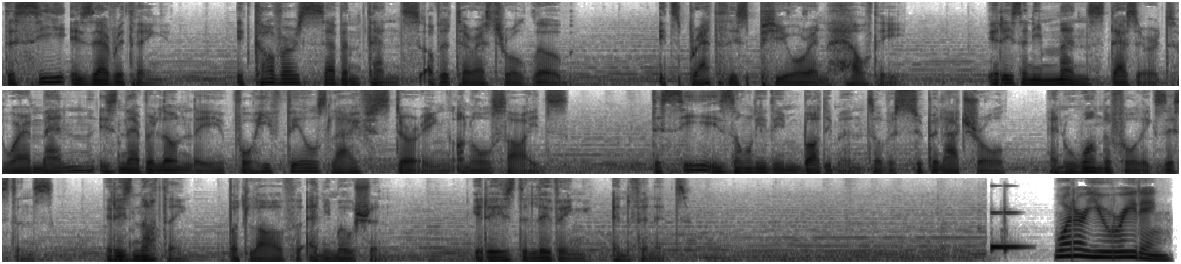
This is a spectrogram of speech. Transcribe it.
The sea is everything. It covers seven tenths of the terrestrial globe. Its breath is pure and healthy. It is an immense desert where man is never lonely, for he feels life stirring on all sides. The sea is only the embodiment of a supernatural and wonderful existence. It is nothing but love and emotion. It is the living infinite. What are you reading?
